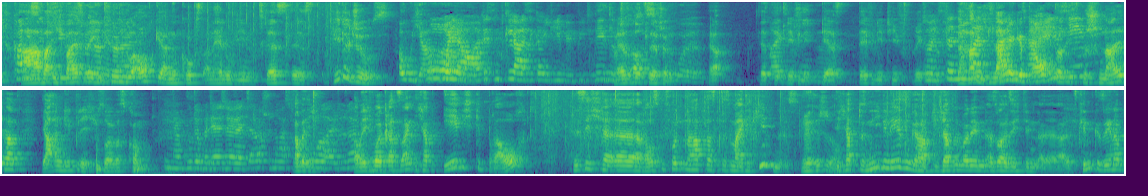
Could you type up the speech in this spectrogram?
Ich kann Aber ich weiß, welchen Film du auch gerne guckst an Halloween. Das ist Beetlejuice. Oh ja. Oh ja, das ist ein Klassiker, ich liebe. Beetlejuice Der ist auch sehr schön. Cool. Ja, der ist, Michael defini Keaton. der ist definitiv richtig. Denn Da habe ich lange gebraucht, dass ich geschnallt habe. Ja, angeblich soll was kommen. Na gut, aber der ist ja jetzt auch schon aus Aber ich, alt, oder? aber ich wollte gerade sagen, ich habe ewig gebraucht, bis ich äh, herausgefunden habe, dass das Michael Keaton ist. Ja, ist auch. Ich habe das nie gelesen gehabt. Ich habe immer den, also als ich den äh, als Kind gesehen habe,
